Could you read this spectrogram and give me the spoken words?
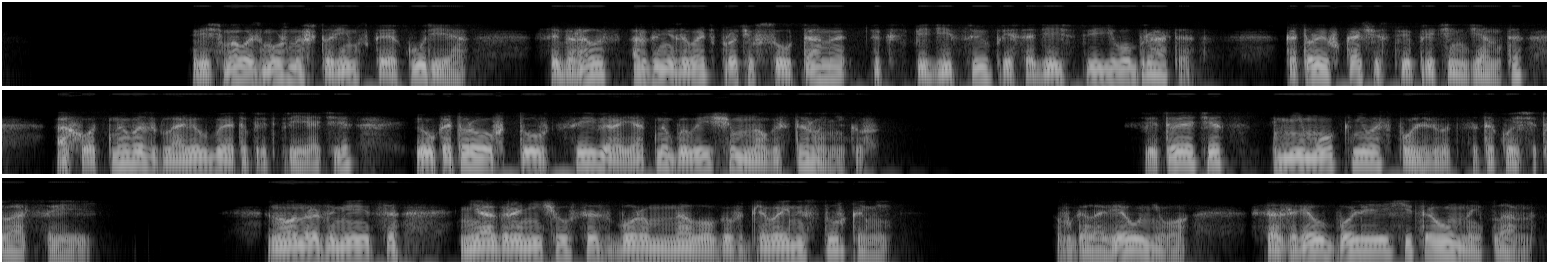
Весьма возможно, что римская курия собиралась организовать против султана экспедицию при содействии его брата, который в качестве претендента охотно возглавил бы это предприятие и у которого в Турции, вероятно, было еще много сторонников. Святой Отец не мог не воспользоваться такой ситуацией. Но он, разумеется, не ограничился сбором налогов для войны с турками. В голове у него созрел более хитроумный план.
